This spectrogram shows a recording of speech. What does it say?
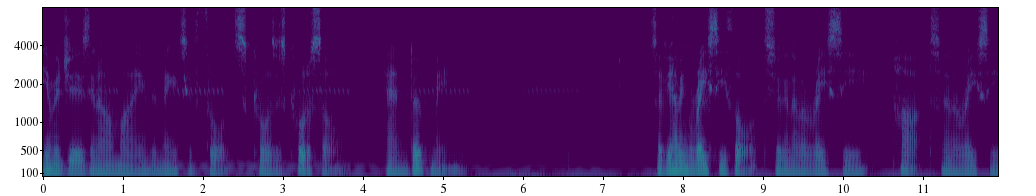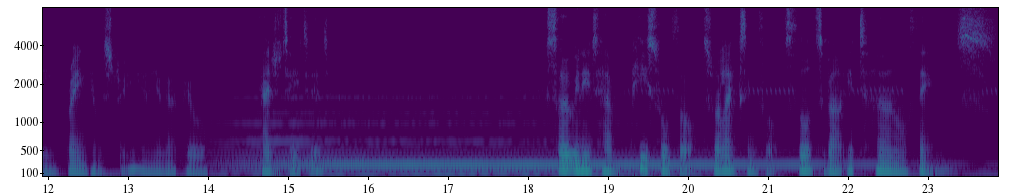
images in our mind and negative thoughts causes cortisol and dopamine. So if you're having racy thoughts, you're going to have a racy heart and a racy brain chemistry, and you're going to feel agitated. So we need to have peaceful thoughts, relaxing thoughts, thoughts about eternal things,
